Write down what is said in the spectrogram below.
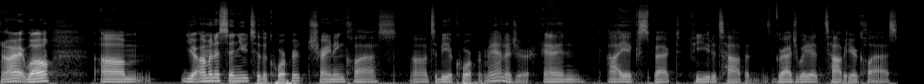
all right, well, um, I'm going to send you to the corporate training class uh, to be a corporate manager. And I expect for you to top graduate at the top of your class.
